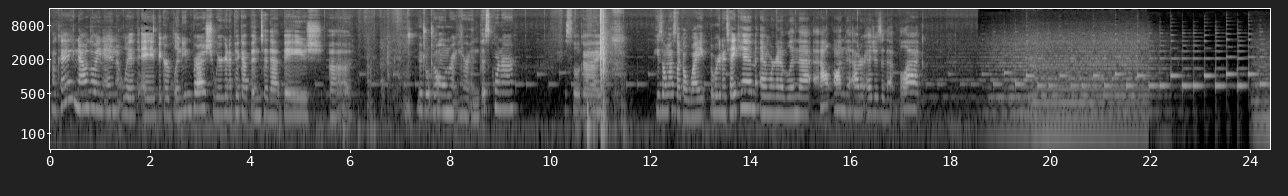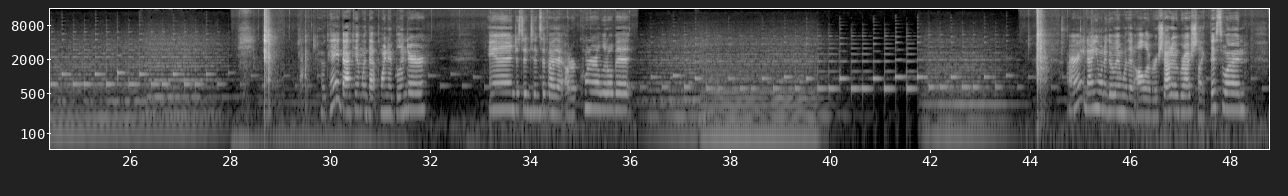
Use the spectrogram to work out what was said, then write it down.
Okay, now going in with a bigger blending brush, we're gonna pick up into that beige uh, neutral tone right here in this corner. This little guy. He's almost like a white, but we're gonna take him and we're gonna blend that out on the outer edges of that black. Okay, back in with that pointed blender and just intensify that outer corner a little bit. Now you want to go in with an all over shadow brush like this one.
